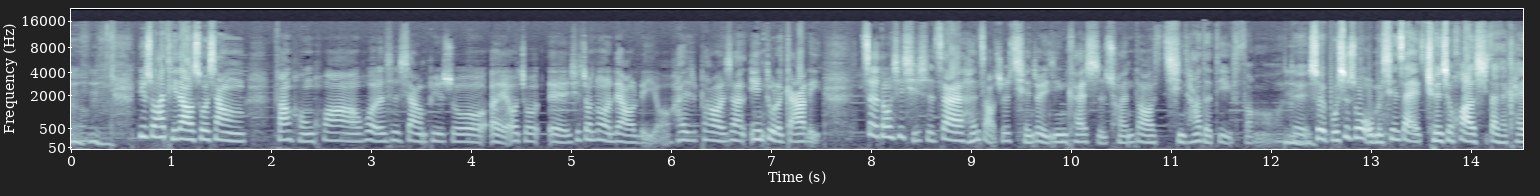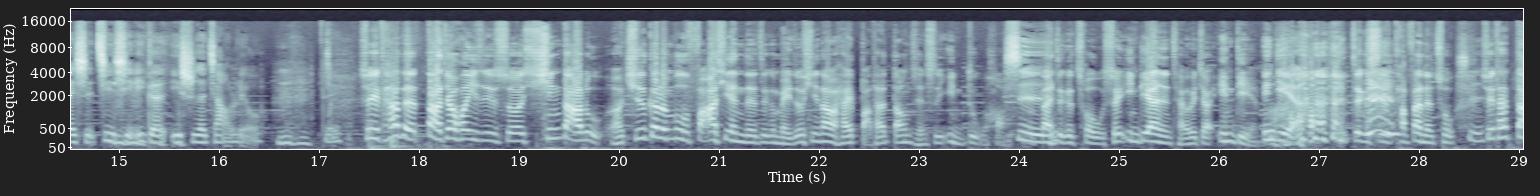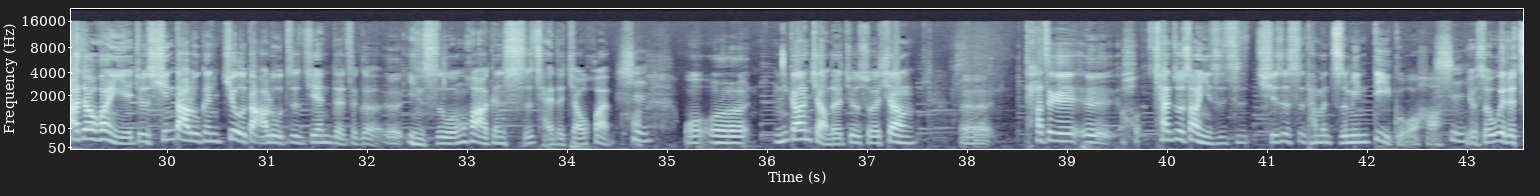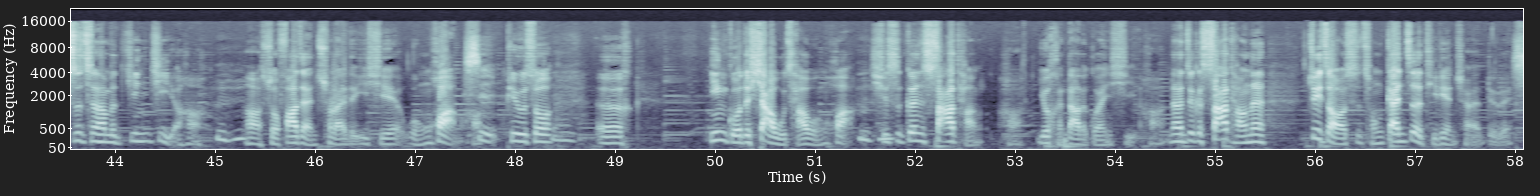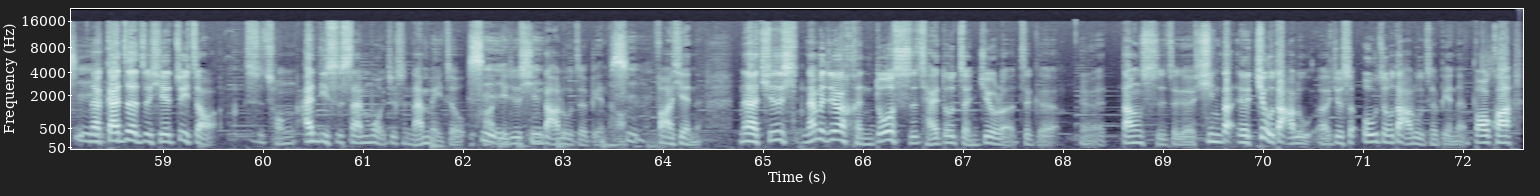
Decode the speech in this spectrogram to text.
例如说，他提到说，像番红花啊，或者是像比如说，哎，欧洲呃一些中东的料理哦，还有包括像印度的咖喱，这个东西其实在很早之前就已经开始传到其他的地方哦。对，所以不是说我们现在全球化的时代才开始进行一个饮食的交流。嗯，对。所以它的大交换意思就是说，新大陆啊，其实哥伦布发现的这个美洲新大陆，还把它当成是印度哈，是犯这个错误，所以印第安人才会叫 Indian，Indian，这个是他犯的错误。是，所以他大交换也就是新大陆跟旧大陆之间的这个呃饮食文化跟食材的交换。是，我我您刚刚讲的就是说像呃。他这个呃，餐桌上饮食是其实是他们殖民帝国哈，是有时候为了支持他们经济哈，嗯、啊所发展出来的一些文化嘛，是譬如说呃，英国的下午茶文化其实跟砂糖哈有很大的关系哈。那这个砂糖呢，最早是从甘蔗提炼出来的，对不对？是。那甘蔗这些最早是从安第斯山脉，就是南美洲是，也就是新大陆这边哈发现的。那其实南美洲有很多食材都拯救了这个呃，当时这个新大呃旧大陆呃，就是欧洲大陆这边的，包括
